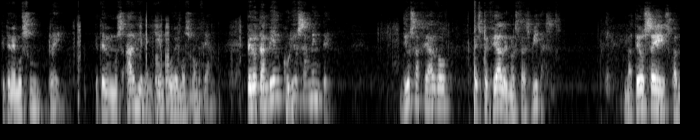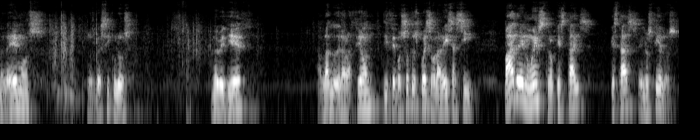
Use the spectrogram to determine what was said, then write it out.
que tenemos un rey, que tenemos alguien en quien podemos confiar. Pero también, curiosamente, Dios hace algo especial en nuestras vidas. Mateo 6, cuando leemos los versículos 9 y 10, hablando de la oración, dice, vosotros pues oraréis así, Padre nuestro que estáis, que estás en los cielos,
